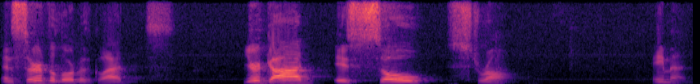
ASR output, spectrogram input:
and serve the Lord with gladness. Your God is so strong. Amen.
